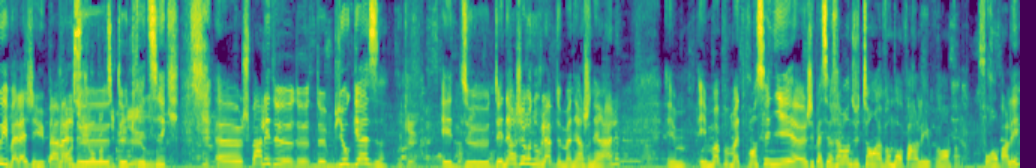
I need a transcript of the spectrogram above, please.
oui, bah là j'ai eu pas Genre mal de, critiques. Euh, je parlais de, de- de biogaz et d'énergie renouvelable de manière générale. Et, et moi, pour m'être renseignée, euh, j'ai passé vraiment du temps avant d'en parler, pour en, pour en parler.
